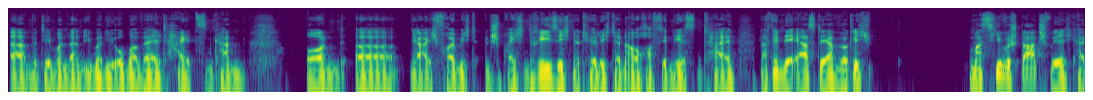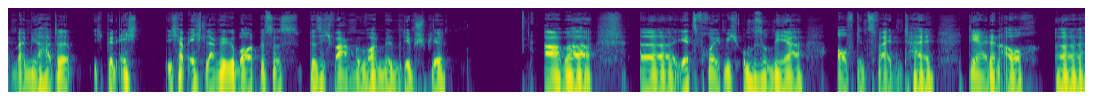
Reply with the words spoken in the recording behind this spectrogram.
äh, mit dem man dann über die Oberwelt heizen kann. Und äh, ja, ich freue mich entsprechend riesig natürlich dann auch auf den nächsten Teil, nachdem der erste ja wirklich massive Startschwierigkeiten bei mir hatte. Ich bin echt, ich habe echt lange gebaut, bis es, bis ich warm geworden bin mit dem Spiel. Aber äh, jetzt freue ich mich umso mehr auf den zweiten Teil, der dann auch äh,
